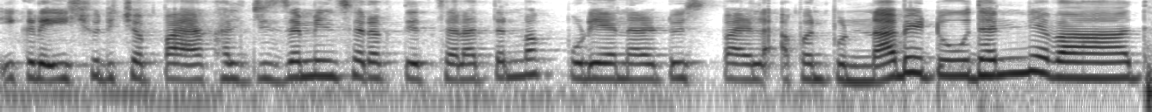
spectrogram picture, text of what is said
इकडे ईश्वरीच्या पायाखालची जमीन सरकते चला तर मग पुढे येणारा ट्विस्ट पाहायला आपण पुन्हा भेटू. धन्यवाद.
